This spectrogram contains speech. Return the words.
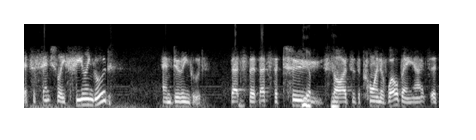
it's essentially feeling good and doing good. That's the that's the two Yep, yep. sides of the coin of well-being. You know, it's, it's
